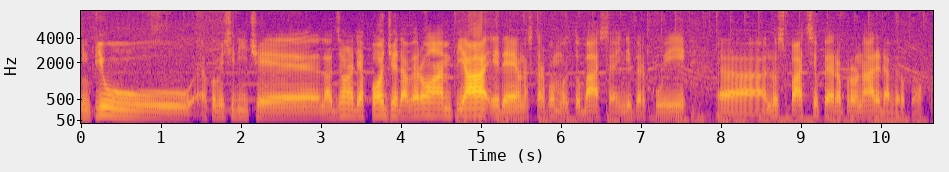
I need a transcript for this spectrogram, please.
In più, eh, come si dice, la zona di appoggio è davvero ampia ed è una scarpa molto bassa, quindi per cui eh, lo spazio per pronare è davvero poco.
